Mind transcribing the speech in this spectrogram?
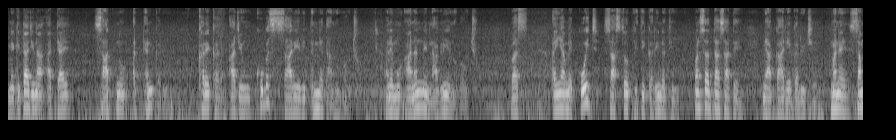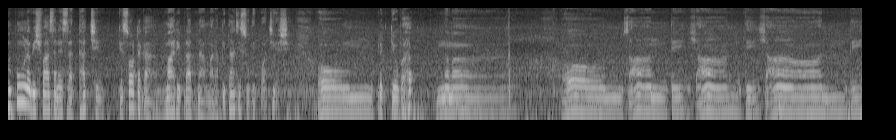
મેં ગીતાજીના અધ્યાય સાતનું અધ્યયન કર્યું. ખરેખર આજે હું ખૂબ જ સારી એવી ધન્યતા અનુભવું છું અને હું આનંદની લાગણી અનુભવું છું. બસ, અહીંયા મેં કોઈ જ શાસ્ત્રોક વિધિ કરી નથી, પણ શ્રદ્ધા સાથે મેં આ કાર્ય કર્યું છે. મને સંપૂર્ણ વિશ્વાસ અને શ્રદ્ધા જ છે કે સો ટકા મારી પ્રાર્થના મારા પિતાજી સુધી પહોંચી હશે. ઓમ પ્રત્યુભ નમ. ઓમ શાંતિ શાંતિ શાંતિ.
